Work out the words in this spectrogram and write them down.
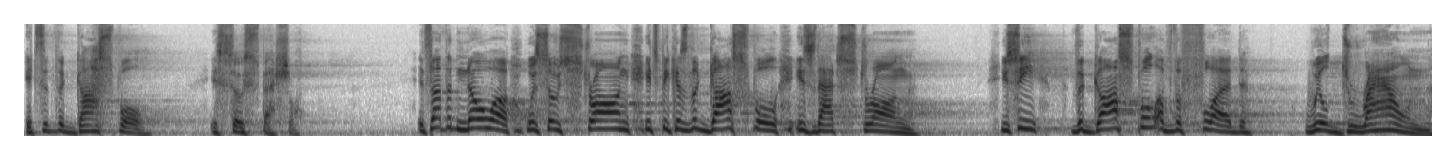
it's that the gospel is so special. It's not that Noah was so strong, it's because the gospel is that strong. You see, the gospel of the flood will drown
